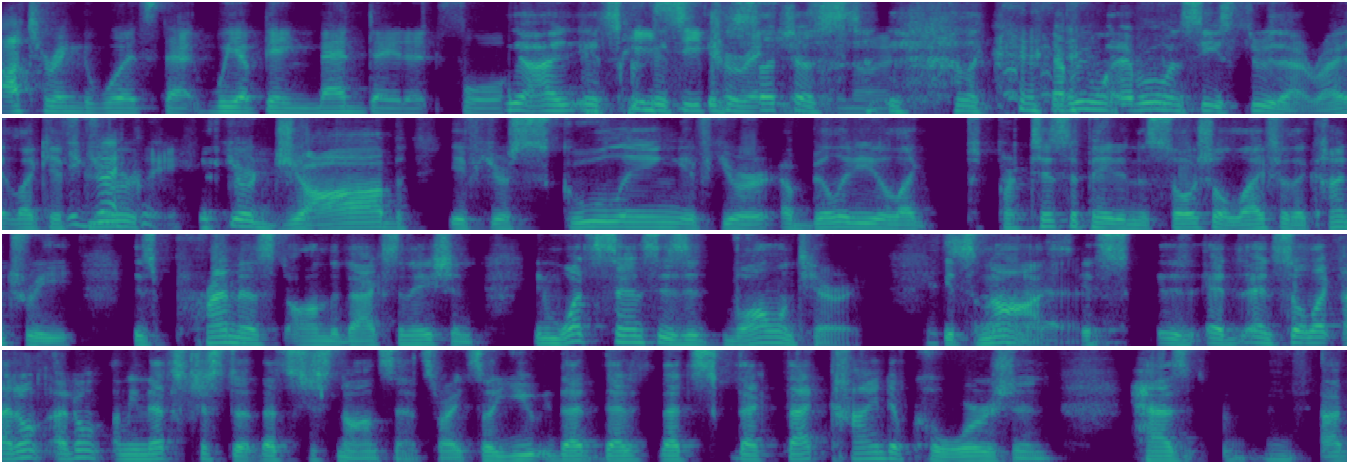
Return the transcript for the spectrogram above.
uttering the words that we are being mandated for yeah it's, PC it's, it's such a you know? like everyone everyone sees through that right like if exactly. your if your job if your schooling if your ability to like participate in the social life of the country is premised on the vaccination in what sense is it voluntary it's, it's so not bad. it's and, and so like i don't i don't i mean that's just a, that's just nonsense right so you that that that's that that kind of coercion has a,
